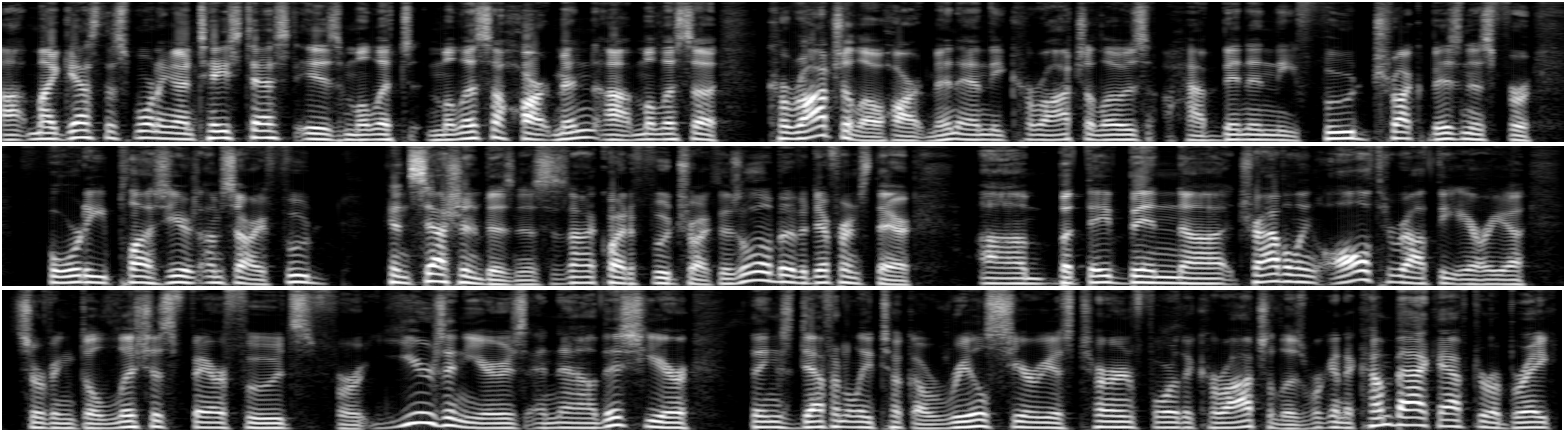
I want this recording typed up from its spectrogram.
Uh, my guest this morning on Taste Test is Melissa Hartman, uh, Melissa Caracciolo Hartman, and the Caracciolos have been in the food truck business for forty plus years. I'm sorry, food concession business. It's not quite a food truck. There's a little bit of a difference there, um, but they've been uh, traveling all throughout the area, serving delicious fair foods for years and years. And now this year, things definitely took a real serious turn for the Caracciolos. We're going to come back after a break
